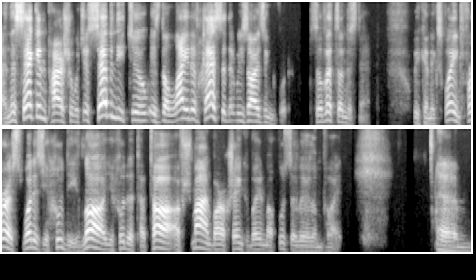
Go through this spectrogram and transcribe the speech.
And the second parsha, which is 72, is the light of Chesed that resides in Gevura. So let's understand we can explain first what is Yehudi law, Yehuda Tata of Shman Baruch Shem Kavayin Malchusa Leilam um,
